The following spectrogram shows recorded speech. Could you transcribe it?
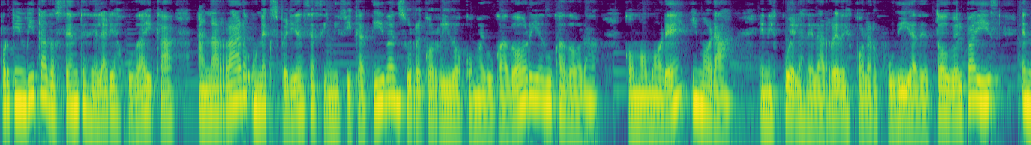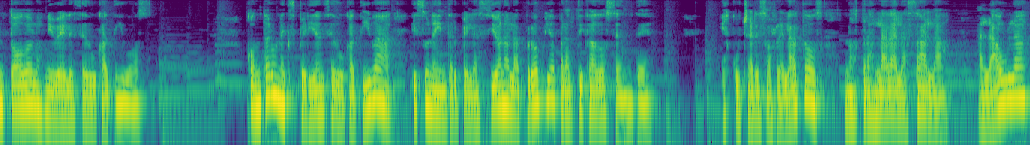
porque invita a docentes del área judaica a narrar una experiencia significativa en su recorrido como educador y educadora, como moré y morá, en escuelas de la red escolar judía de todo el país en todos los niveles educativos. Contar una experiencia educativa es una interpelación a la propia práctica docente. Escuchar esos relatos nos traslada a la sala, al aula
